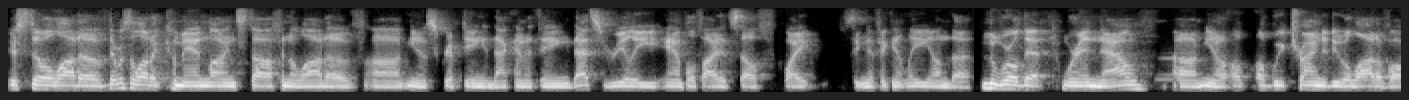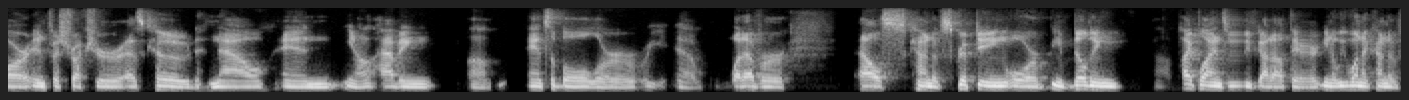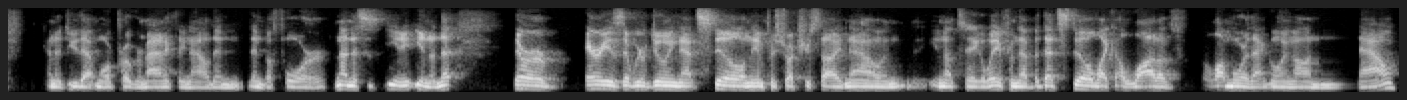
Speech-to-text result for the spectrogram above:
there's still a lot of there was a lot of command line stuff and a lot of uh, you know scripting and that kind of thing. That's really amplified itself quite significantly on the the world that we're in now. Um, you know, we're trying to do a lot of our infrastructure as code now, and you know, having um, Ansible or you know, whatever else kind of scripting or you know, building uh, pipelines we've got out there. You know, we want to kind of kind of do that more programmatically now than than before. Not necessarily, you know, you know that there are areas that we're doing that still on the infrastructure side now, and you know, not to take away from that, but that's still like a lot of a lot more of that going on now.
